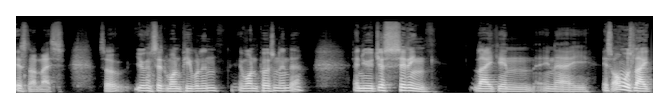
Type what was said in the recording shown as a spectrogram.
it's not nice. So you can sit one people in, one person in there, and you're just sitting like in in a. It's almost like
